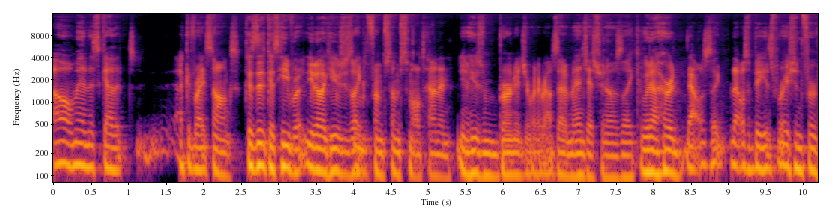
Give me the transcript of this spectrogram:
"Oh man, this guy that I could write songs." Because because he wrote, you know, like he was just like from some small town, and you know, he was from Burnage or whatever outside of Manchester. And I was like, when I heard that was like that was a big inspiration for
